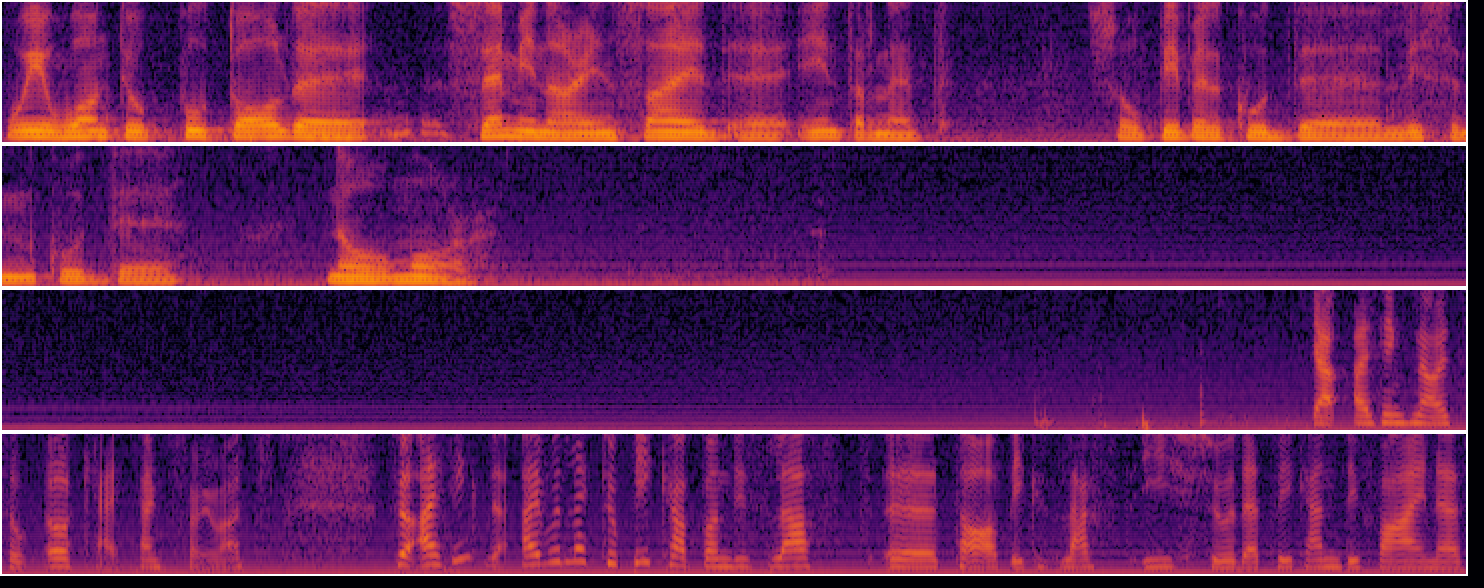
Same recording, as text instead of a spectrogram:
we want to put all the seminar inside uh, internet so people could uh, listen, could uh, know more. Yeah, I think now it's okay. Thanks very much. So I think I would like to pick up on this last uh, topic, last issue that we can define as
